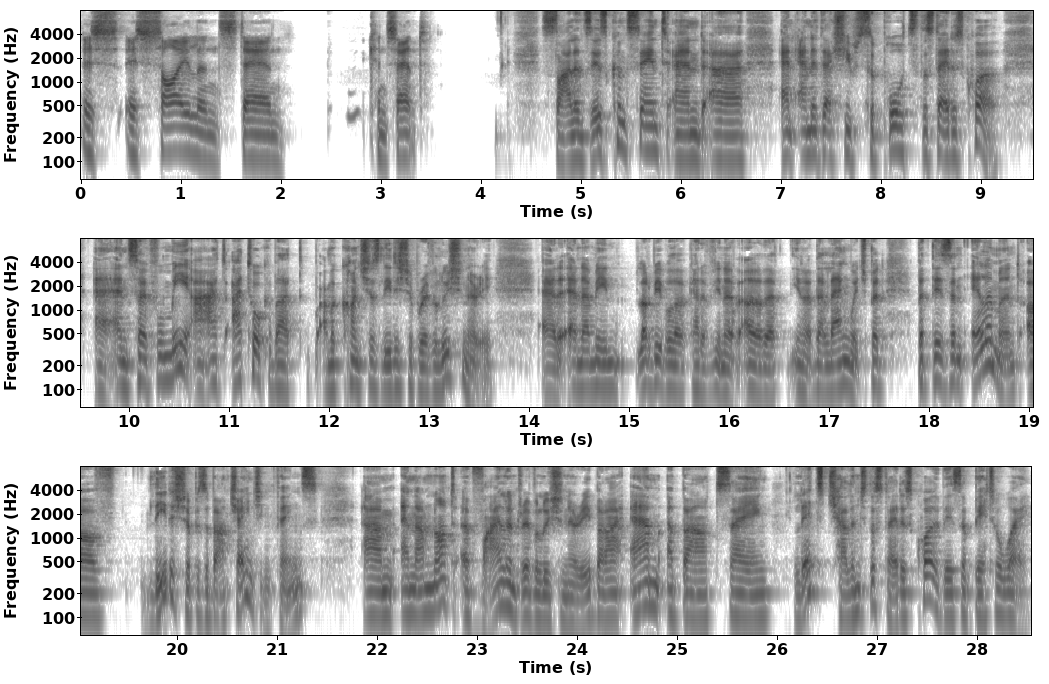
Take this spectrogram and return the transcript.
is is silence then consent? Silence is consent, and uh, and and it actually supports the status quo. Uh, and so, for me, I, I talk about I'm a conscious leadership revolutionary, and and I mean a lot of people are kind of you know oh that you know the language, but but there's an element of leadership is about changing things. Um, and I'm not a violent revolutionary, but I am about saying, let's challenge the status quo. There's a better way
